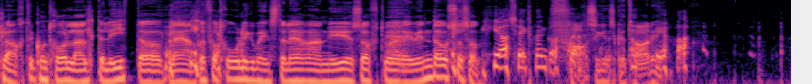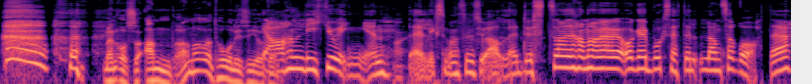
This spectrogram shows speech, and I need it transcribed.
klarte kontroll alt elite og ble aldri fortrolig med å installere nye software i Windows og sånn. Ja, det kan godt være. Fasiken skal ta de. Men også andre han har et horn i sida Ja, han liker jo ingen. Det er liksom, Han syns jo alle er dust. Så han har òg ei bok som heter 'Lanzarote',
